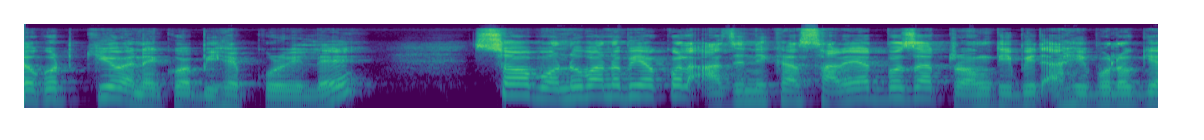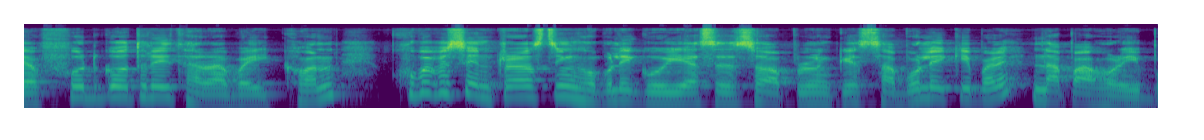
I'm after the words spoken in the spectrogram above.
লগত কিয় এনেকুৱা বিহেভ কৰিলে? চ' বন্ধু আজি নিশা চাৰে আঠ বজাত ৰং টিভিত আহিবলগীয়া ফুট গধূলি ধাৰাবাহিকখন খুবেই বেছি ইণ্টাৰেষ্টিং হ'বলৈ গৈ আছে, চ' আপোনালোকে চাবলৈ একেবাৰে নাপাহৰিব।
